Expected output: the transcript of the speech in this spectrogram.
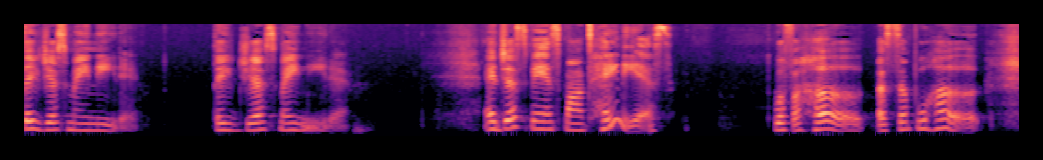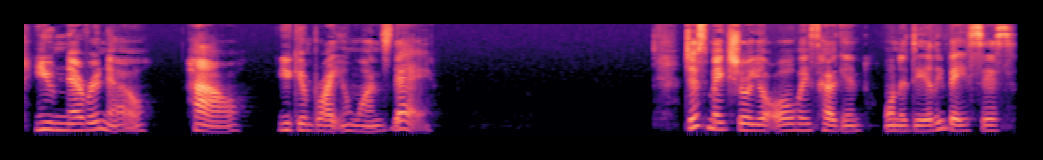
They just may need it. They just may need it. And just being spontaneous with a hug, a simple hug, you never know how you can brighten one's day. Just make sure you're always hugging on a daily basis.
